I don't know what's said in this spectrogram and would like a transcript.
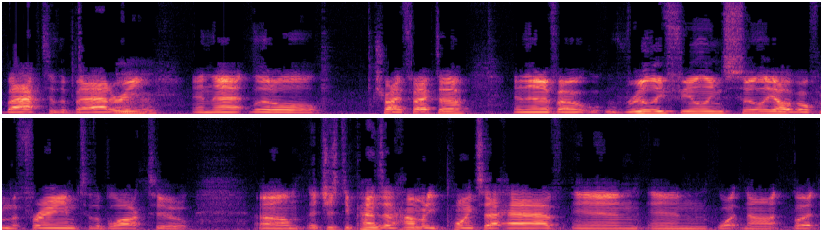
back to the battery, Mhm. and that little trifecta. And then if I'm really feeling silly, I'll go from the frame to the block too. Um, it just depends on how many points I have and and whatnot. But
